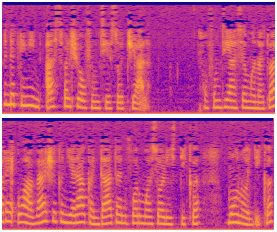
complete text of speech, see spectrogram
îndeplinind astfel și o funcție socială. O funcție asemănătoare o avea și când era cântată în formă solistică, monodică,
